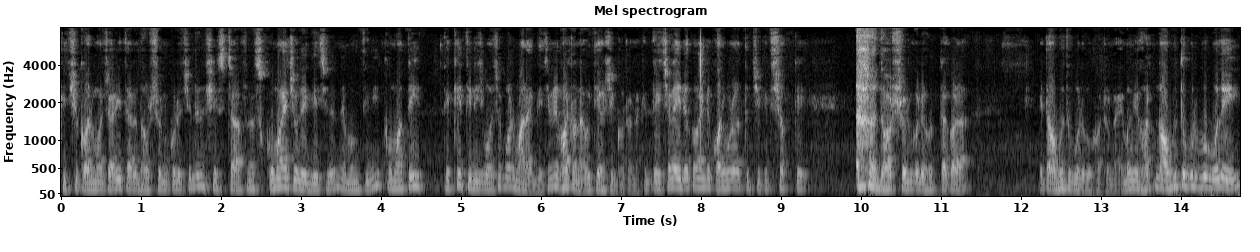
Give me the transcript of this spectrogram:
কিছু কর্মচারী তারা ধর্ষণ করেছিলেন, সেই স্টাফ নার্স কোমায় চলে গিয়েছিলেন এবং তিনি কোমাতেই থেকে তিরিশ বছর পর মারা গিয়েছিলেন ঘটনা, ঐতিহাসিক ঘটনা। কিন্তু এছাড়া এরকম একটা কর্মরত চিকিৎসককে ধর্ষণ করে হত্যা করা, এটা অভূতপূর্ব ঘটনা। এবং এই ঘটনা অভূতপূর্ব বলেই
